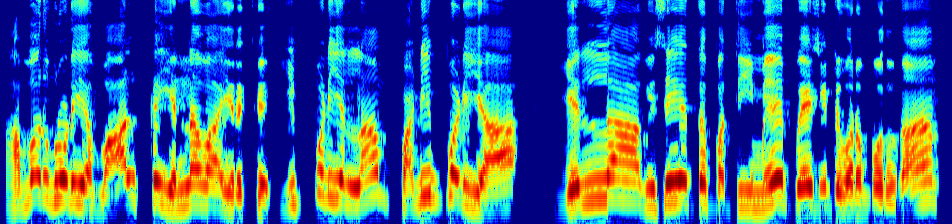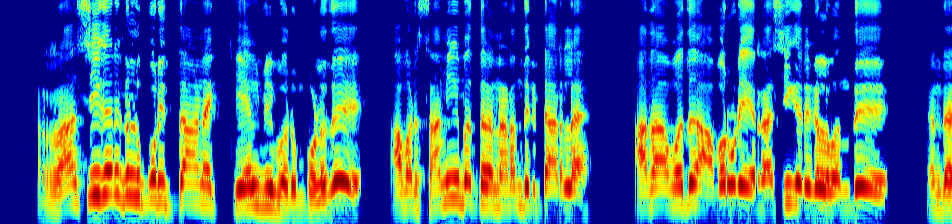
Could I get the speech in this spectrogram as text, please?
அவர்களுடைய வாழ்க்கை என்னவா இருக்கு? இப்படியெல்லாம் படிப்படியா எல்லா விஷயத்தை பத்தியுமே பேசிட்டு வரும்போதுதான் ரசிகர்கள் குறித்தான கேள்வி வரும் பொழுது அவர் சமீபத்துல நடந்துகிட்டார்ல. அதாவது அவருடைய ரசிகர்கள் வந்து இந்த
